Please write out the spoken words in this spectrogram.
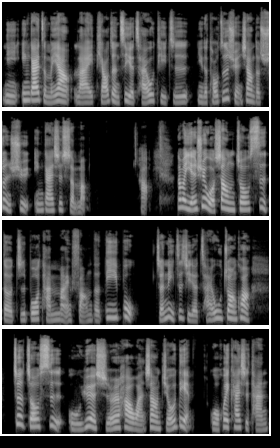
你应该怎么样来调整自己的财务体质？你的投资选项的顺序应该是什么？好，那么延续我上周四的直播谈买房的第一步，整理自己的财务状况。这周四五月十二号晚上九点，我会开始谈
